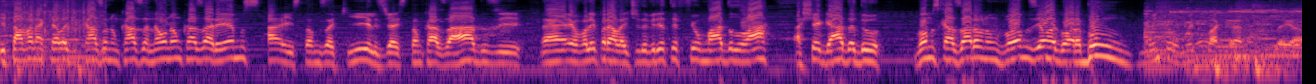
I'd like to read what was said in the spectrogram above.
e tava naquela de casa não casa não, não casaremos. Ah, estamos aqui, eles já estão casados e né, eu falei para ela, a gente deveria ter filmado lá a chegada do vamos casar ou não vamos e eu agora, bum! Muito, muito bacana, muito legal.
